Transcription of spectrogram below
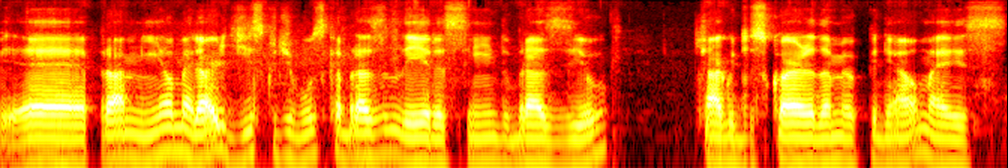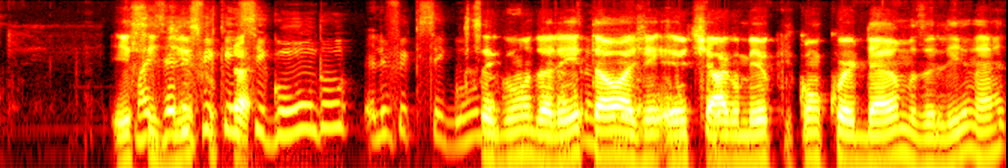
é, pra mim é o melhor disco de música brasileira, assim, do Brasil. Thiago discorda da minha opinião, mas esse mas ele fica pra... em segundo, ele fica em segundo. Segundo ali, tá então a gente, eu e o Thiago meio que concordamos ali, né?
